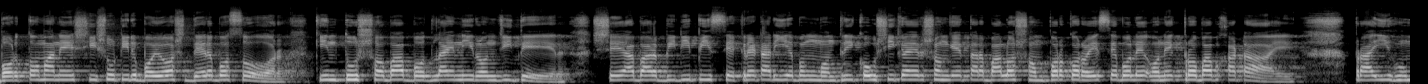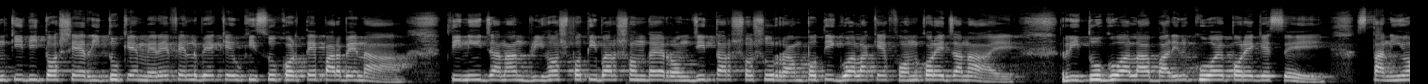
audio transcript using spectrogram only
বর্তমানে শিশুটির বয়স দেড় বছর, কিন্তু স্বভাব বদলায়নি রঞ্জিতের। সে আবার বিডিপি সেক্রেটারি এবং মন্ত্রী কৌশিক রায়ের সঙ্গে তার ভালো সম্পর্ক রয়েছে বলে অনেক প্রভাব খাটায়। প্রায়ই হুমকি দিত সে ঋতুকে মেরে ফেলবে, কেউ কিছু করতে পারবে না। তিনি জানান, বৃহস্পতিবার সন্ধ্যায় রঞ্জিত তার শ্বশুর রামপতি গোয়ালাকে ফোন করে জানায়, ঋতু গোয়ালা বাড়ির কুয়োয় পড়ে গেছে। স্থানীয়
